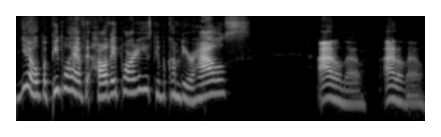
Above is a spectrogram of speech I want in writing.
you know, but people have holiday parties, people come to your house. I don't know. I don't know.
